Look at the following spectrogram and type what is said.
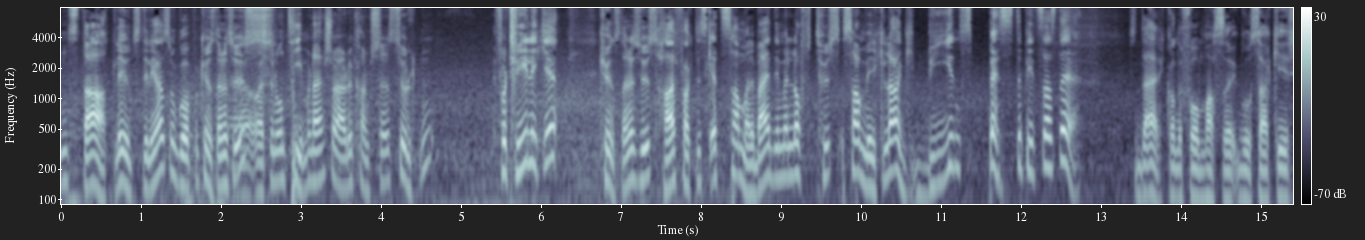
den statlige utstillinga som går på Kunstnernes hus. Og etter noen timer der så er du kanskje sulten. Fortvil ikke. Kunstnernes hus har faktisk et samarbeid med Lofthus Samvirkelag, byens beste pizzasted. Så der kan du få masse godsaker.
